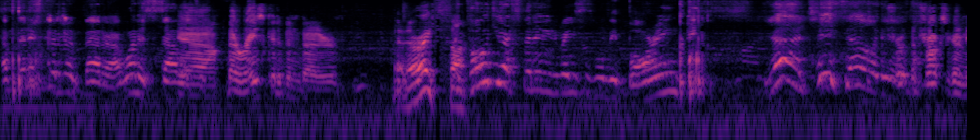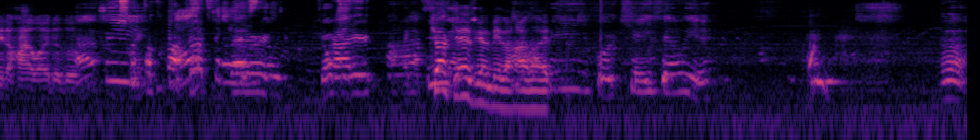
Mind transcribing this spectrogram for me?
That finish could have been better. I wanted Seth. Yeah, that race could have been better. Yeah, the race I told you Xfinity races will be boring. Yeah, Chase Tr- Elliott. The trucks are gonna be the highlight of the. Happy. Trucks are better. Trucks are- Ryder. Chuck uh, is gonna be the highlight. For Chase Elliott. Ugh.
